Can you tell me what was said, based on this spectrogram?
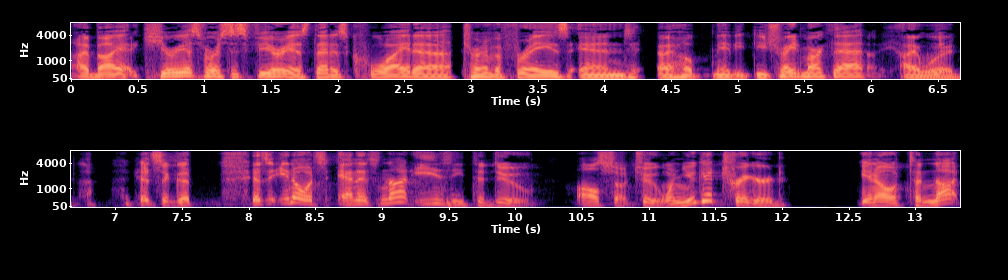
I buy it. Curious versus furious. That is quite a turn of a phrase. And I hope maybe, do you trademark that? I would. it's a good, it's, you know, it's, and it's not easy to do also too. When you get triggered, you know, to not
